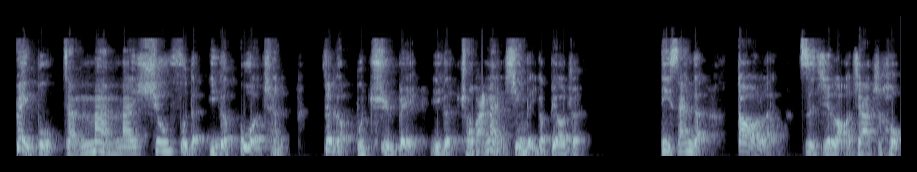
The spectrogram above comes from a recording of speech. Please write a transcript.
肺部在慢慢修复的一个过程。这个不具备一个传染性的一个标准。第三个，到了。自己老家之后，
